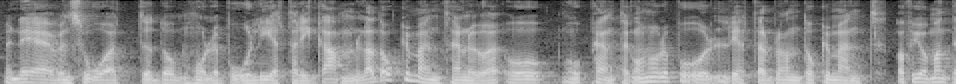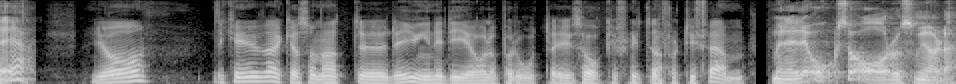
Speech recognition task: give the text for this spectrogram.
Men det är även så att de håller på och letar i gamla dokument här nu och, och Pentagon håller på och letar bland dokument. Varför gör man det? Ja, det kan ju verka som att eh, det är ju ingen idé att hålla på och rota i saker från 1945. Men är det också Aro som gör det?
